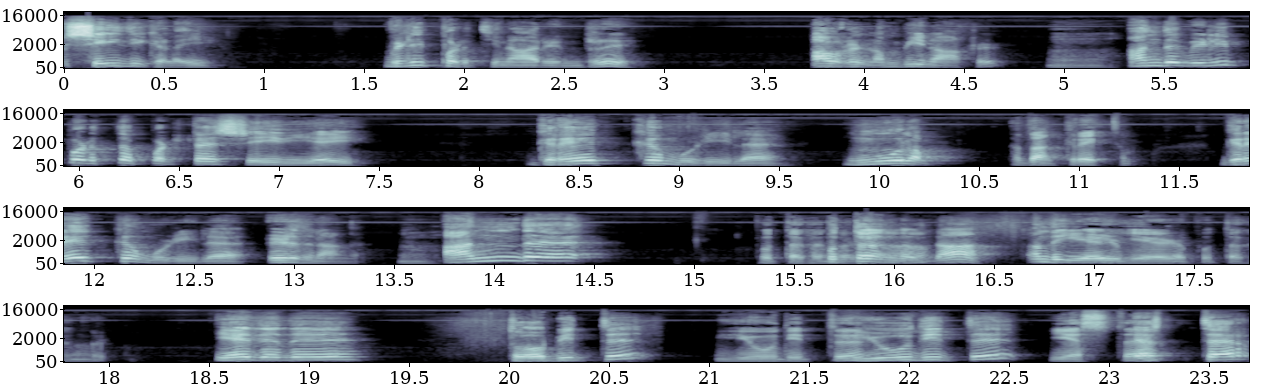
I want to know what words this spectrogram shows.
செய்திகளை வெளிப்படுத்தினார் என்று அவர்கள் நம்பினார்கள். அந்த வெளிப்படுத்தப்பட்ட செய்தியை கிரேக்க மொழியில மூலம் அதான் கிரேக்கம் கிரேக்க மொழியில எழுதினாங்க. அந்த புத்தகங்கள் புத்தகங்கள் தான். அந்த ஏழு ஏழு புத்தகங்கள். ஏது எது? Tobit Judith Judith Esther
